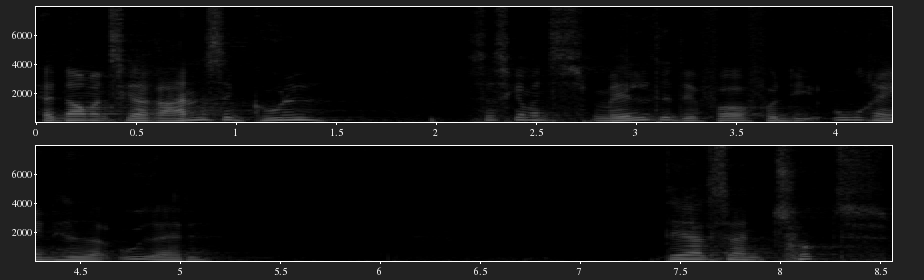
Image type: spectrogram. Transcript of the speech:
at når man skal rense guld, så skal man smelte det for at få de urenheder ud af det. Det er altså en tugt.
